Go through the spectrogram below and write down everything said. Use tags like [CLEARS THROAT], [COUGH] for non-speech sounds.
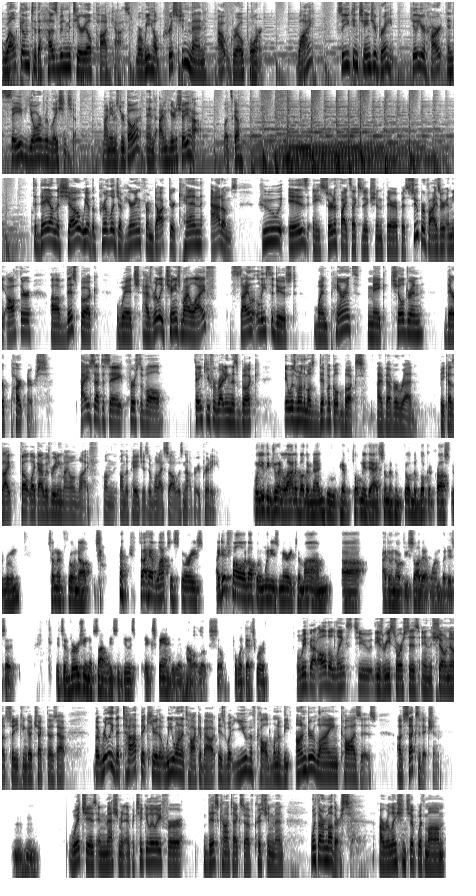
Welcome to the Husband Material Podcast, where we help Christian men outgrow porn. Why? So you can change your brain, heal your heart, and save your relationship. My name is Drew Boa, and I'm here to show you how. Let's go. Today on the show, we have the privilege of hearing from Dr. Ken Adams, who is a certified sex addiction therapist supervisor and the author of this book, which has really changed my life Silently Seduced When Parents Make Children Their Partners. I just have to say, first of all, thank you for writing this book. It was one of the most difficult books I've ever read because I felt like I was reading my own life on on the pages, and what I saw was not very pretty. Well, you can join a lot of other men who have told me that. Some of them thrown the book across the room. Some have thrown up. [LAUGHS] so I have lots of stories. I did follow it up when He's married to mom. Uh, I don't know if you saw that one, but it's a it's a version of Silently Seduced expanded in how it looks. So for what that's worth. Well, we've got all the links to these resources in the show notes, so you can go check those out. But really, the topic here that we want to talk about is what you have called one of the underlying causes of sex addiction, mm-hmm. which is enmeshment, and particularly for this context of Christian men with our mothers, our relationship with mom,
